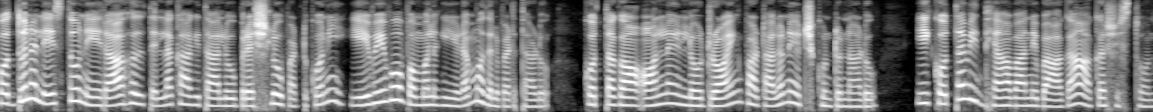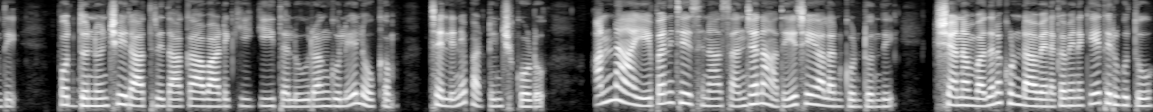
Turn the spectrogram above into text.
పొద్దున లేస్తూనే రాహుల్ తెల్ల కాగితాలు బ్రష్లు పట్టుకొని ఏవేవో బొమ్మలు గీయడం మొదలు పెడతాడు కొత్తగా ఆన్లైన్లో డ్రాయింగ్ పాఠాలు నేర్చుకుంటున్నాడు. ఈ కొత్త విద్య వాణ్ణి బాగా ఆకర్షిస్తోంది. పొద్దున్నుంచి రాత్రి దాకా వాడికి గీతలు రంగులే లోకం. చెల్లిని పట్టించుకోడు. అన్న ఏ పని చేసినా సంజన అదే చేయాలనుకుంటుంది. క్షణం వదలకుండా వెనక వెనకే తిరుగుతూ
